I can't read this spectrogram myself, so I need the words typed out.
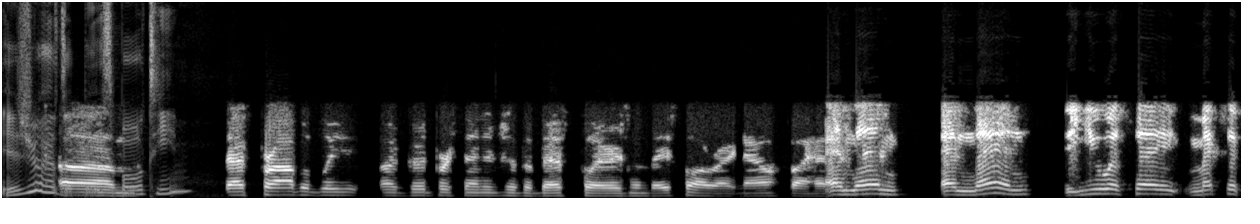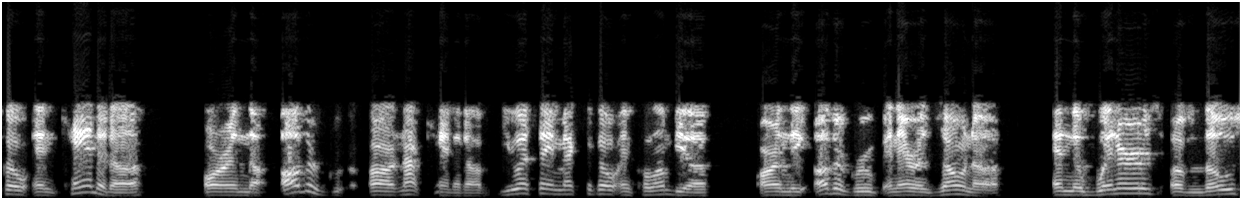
Israel has a Um, baseball team. That's probably a good percentage of the best players in baseball right now. If I had and then and then the USA, Mexico, and Canada are in the other group. Uh, not Canada. USA, Mexico, and Colombia are in the other group in Arizona, and the winners of those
